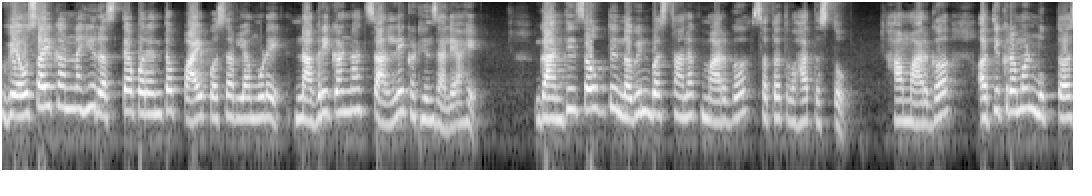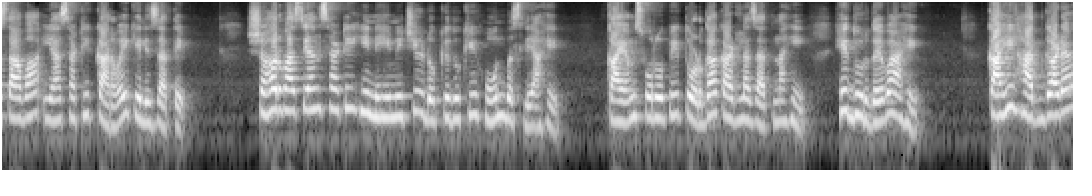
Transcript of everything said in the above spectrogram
व्यावसायिकांनाही रस्त्यापर्यंत पाय पसरल्यामुळे नागरिकांना चालणे कठीण झाले आहे. गांधी चौक ते नवीन बसस्थानक मार्ग सतत वाहत असतो. हा मार्ग अतिक्रमण मुक्त असावा यासाठी कारवाई केली जाते. शहरवासियांसाठी ही नेहमीची डोकेदुखी होऊन बसली आहे. कायमस्वरूपी तोडगा काढला जात नाही हे दुर्दैव आहे. काही हातगाड्या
